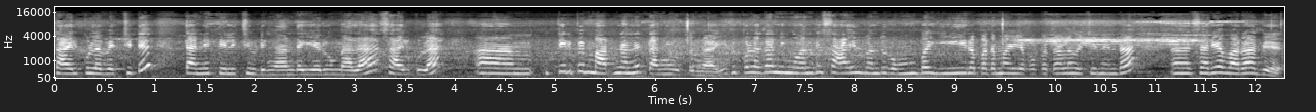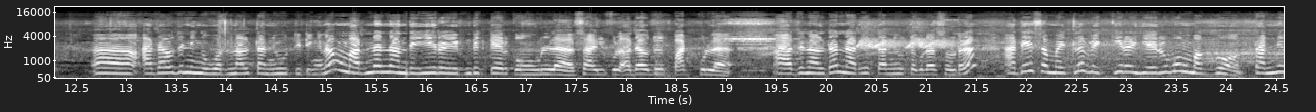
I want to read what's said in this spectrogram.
சாயலுக்குள்ளே வச்சுட்டு தண்ணி தெளித்து விடுங்க. அந்த எரு மேலே சாயலுக்குள்ளே திருப்பி மறுநாள் தண்ணி ஊற்றுங்க இது போல் தான் நீங்கள் வந்து சாயில் வந்து ரொம்ப ஈரப்பதமாக எப்போ பார்த்தாலும் வச்சு நின்றா சரியாக வராது. அதாவது நீங்கள் ஒரு நாள் தண்ணி ஊற்றிட்டிங்கன்னா மறுநாள் அந்த ஈரம் இருந்துக்கிட்டே இருக்கும் உள்ள சாயிலுக்குள்ளே அதாவது பாட்டுக்குள்ளே அதனால தான் நிறைய தண்ணி ஊற்றக்கூடாது சொல்கிறேன் அதே சமயத்தில் வைக்கிற எருவும் மக்கும். தண்ணி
